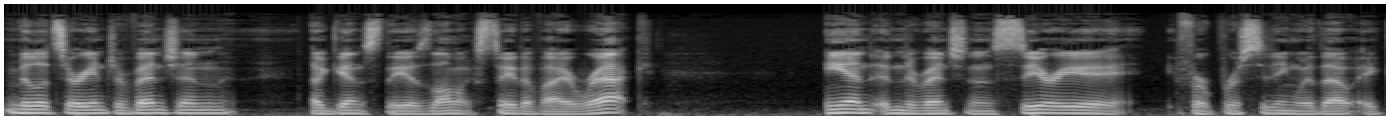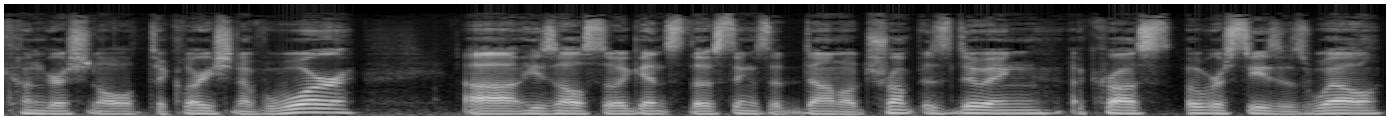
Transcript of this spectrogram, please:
military intervention against the Islamic State of Iraq and intervention in Syria for proceeding without a congressional declaration of war. Uh, he's also against those things that Donald Trump is doing across overseas as well.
